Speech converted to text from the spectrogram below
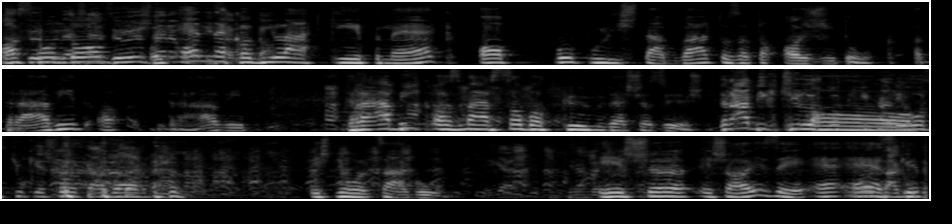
Azt mondom, zős, de hogy ennek a világképnek a populistább változata a zsidók. A drávid, a drávid, drábik az már szabad kőműves ős. Drábik csillagot A- kifelé osztjuk, és fel kell varni. És nyolcágú. És, és a, izé, e- ehhez, kép,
